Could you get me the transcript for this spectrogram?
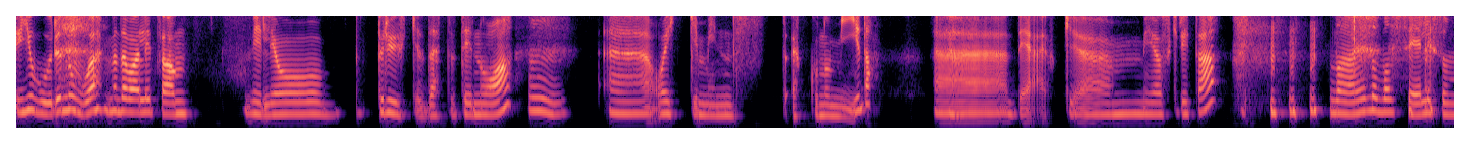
gjorde noe, men det var litt sånn Vil jo bruke dette til noe. Mm. Eh, og ikke minst økonomi, da. Eh, det er jo ikke mye å skryte av. Nei, når man ser liksom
